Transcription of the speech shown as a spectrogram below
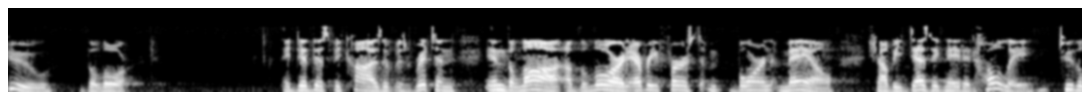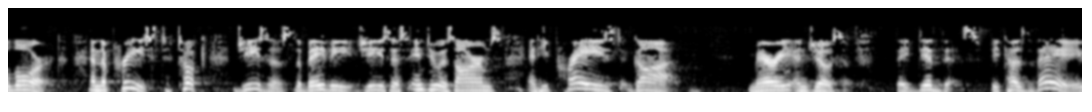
to the Lord. They did this because it was written in the law of the Lord every firstborn male shall be designated holy to the Lord. And the priest took Jesus, the baby Jesus, into his arms and he praised God. Mary and Joseph, they did this because they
